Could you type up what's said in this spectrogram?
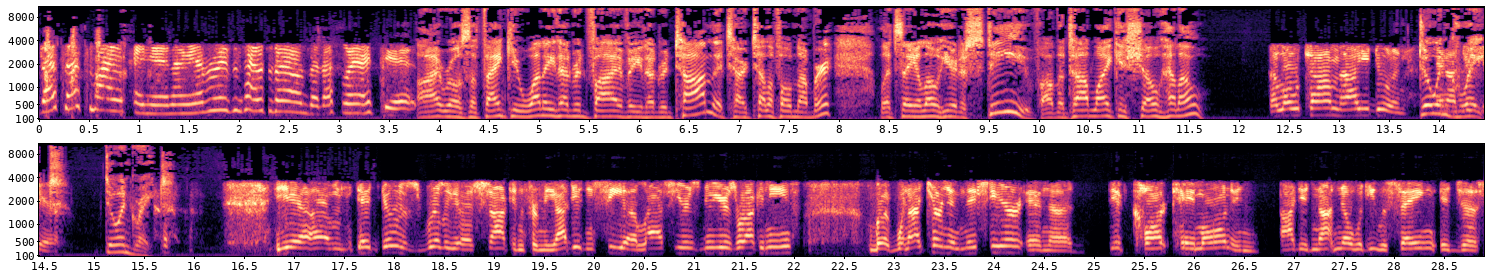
that's that's my opinion. I mean, everybody's entitled to their own, but that's the way I see it. All right, Rosa, thank you. 1-800-5800-TOM. That's our telephone number. Let's say hello here to Steve on the Tom Leykis Show. Hello. Hello, Tom. How you doing? Doing And great. Doing great. Yeah, um, it, it was really uh, shocking for me. I didn't see uh, last year's New Year's Rockin' Eve, but when I turned in this year and uh, Dick Clark came on and I did not know what he was saying, it just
